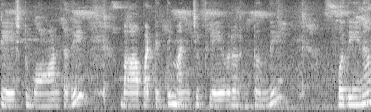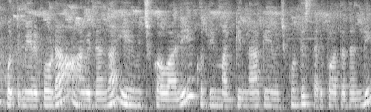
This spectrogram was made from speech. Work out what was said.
టేస్ట్ బాగుంటుంది బాగా పట్టిద్ది మంచి ఫ్లేవర్ ఉంటుంది. పుదీనా కొత్తిమీర కూడా ఆ విధంగా వేయించుకోవాలి కొద్దిగా మగ్గిందాక వేయించుకుంటే సరిపోతుందండి.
